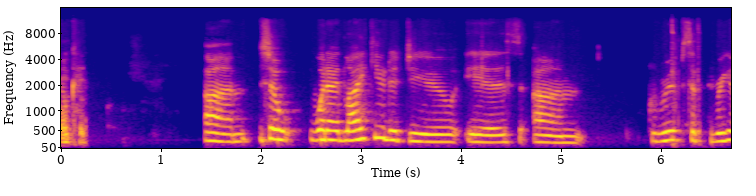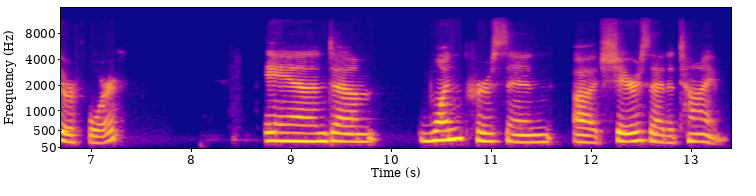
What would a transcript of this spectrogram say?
Don't okay. Um, so what I'd like you to do is um, groups of three or four, and um, one person uh, shares at a time.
